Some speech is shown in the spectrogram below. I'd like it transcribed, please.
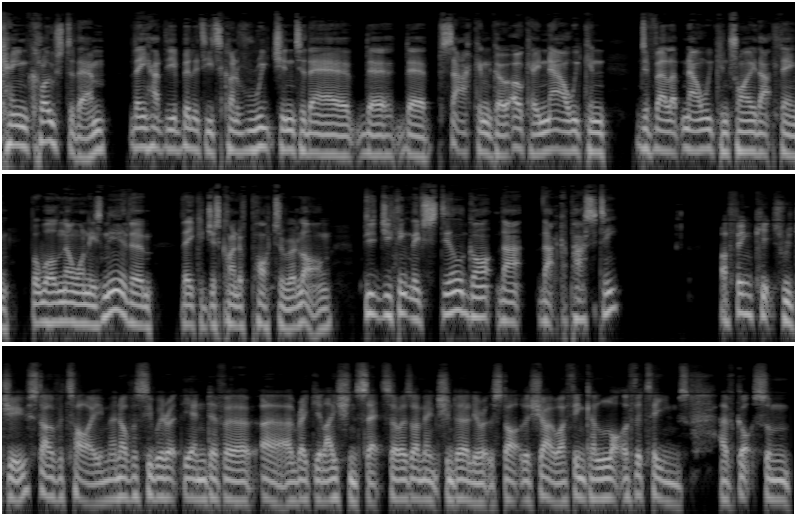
came close to them, they had the ability to kind of reach into their, their, their sack and go, okay, now we can develop, now we can try that thing. But while no one is near them, they could just kind of potter along. Do, do you think they've still got that, that capacity? I think it's reduced over time, and obviously we're at the end of a, a, regulation set. So, as I mentioned earlier at the start of the show, I think a lot of the teams have got some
